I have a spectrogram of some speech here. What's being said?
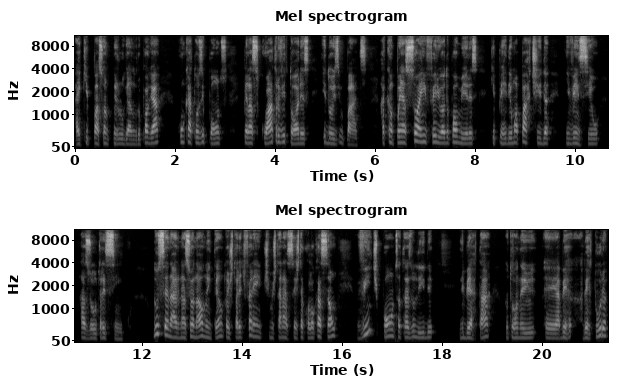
A equipe passou no primeiro lugar no Grupo H com 14 pontos pelas quatro vitórias e dois empates. A campanha só é inferior à do Palmeiras, que perdeu uma partida e venceu as outras cinco. Do cenário nacional, no entanto, a história é diferente. O time está na sexta colocação, 20 pontos atrás do líder, Libertar, no torneio é, Abertura,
